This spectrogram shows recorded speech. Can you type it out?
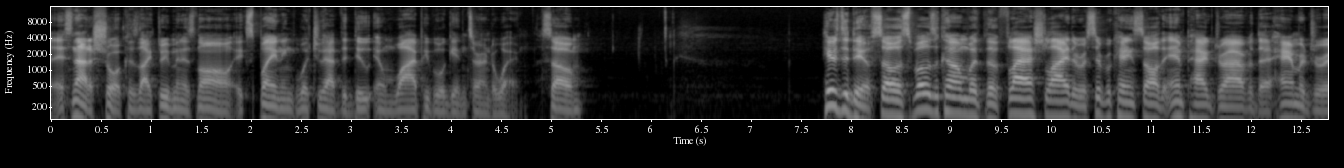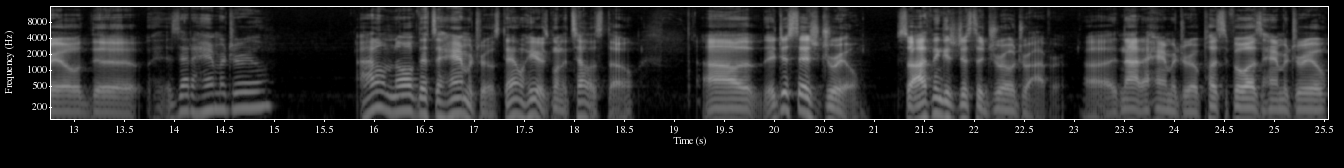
It's not a short because like three minutes long, explaining what you have to do and why people are getting turned away. So Here's the deal. So it's supposed to come with the flashlight, the reciprocating saw, the impact driver, the hammer drill. The is that a hammer drill? I don't know if that's a hammer drill. It's down here. It's going to tell us though. Uh, it just says drill, so I think it's just a drill driver, uh, not a hammer drill. Plus, if it was a hammer drill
